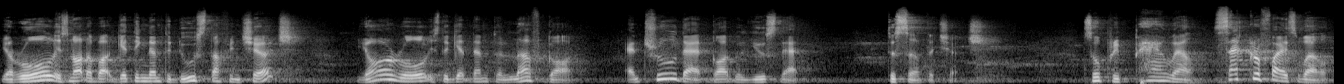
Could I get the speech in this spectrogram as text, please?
Your role is not about getting them to do stuff in church. Your role is to get them to love God. And through that, God will use that to serve the church. So prepare well, sacrifice well,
